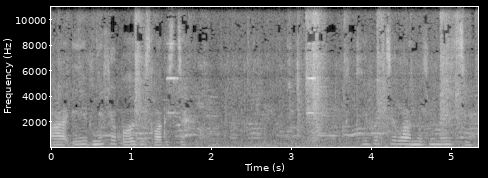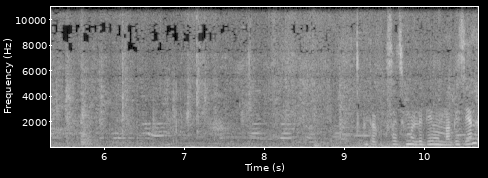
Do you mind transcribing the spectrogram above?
А, и в них я положу сладости. Такие вот дела нужно найти. Это, кстати, мой любимый магазин.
